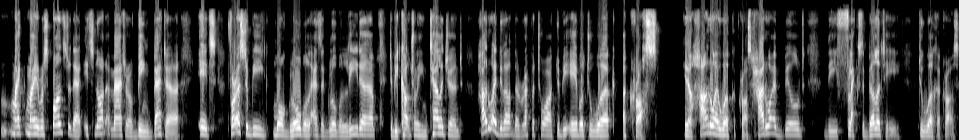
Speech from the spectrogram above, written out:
My my response to that it's not a matter of being better, it's for us to be more global as a global leader, to be culturally intelligent, how do I develop the repertoire to be able to work across? You know, how do I work across? How do I build the flexibility to work across?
